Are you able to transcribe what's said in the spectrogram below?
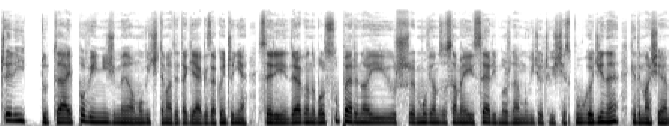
Czyli tutaj powinniśmy omówić tematy takie jak zakończenie serii Dragon Ball Super. No i już mówiąc o samej serii, można mówić oczywiście z pół godziny, kiedy ma się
